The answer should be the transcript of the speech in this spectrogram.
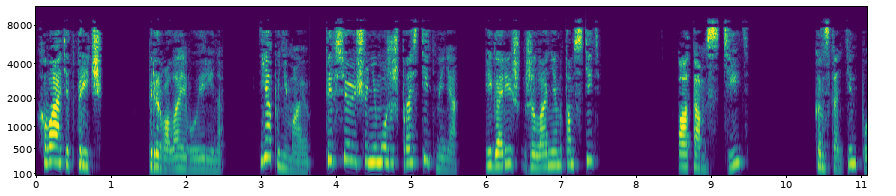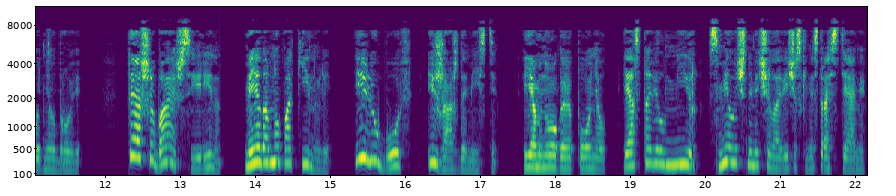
«Хватит притч!» — прервала его Ирина. «Я понимаю, ты все еще не можешь простить меня и горишь желанием отомстить». «Отомстить?» Константин поднял брови. «Ты ошибаешься, Ирина. Меня давно покинули и любовь, и жажда мести. Я многое понял и оставил мир с мелочными человеческими страстями.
